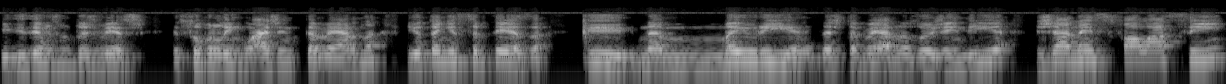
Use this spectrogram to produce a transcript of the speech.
e dizemos muitas vezes sobre a linguagem de taberna e eu tenho a certeza que na maioria das tabernas hoje em dia já nem se fala assim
